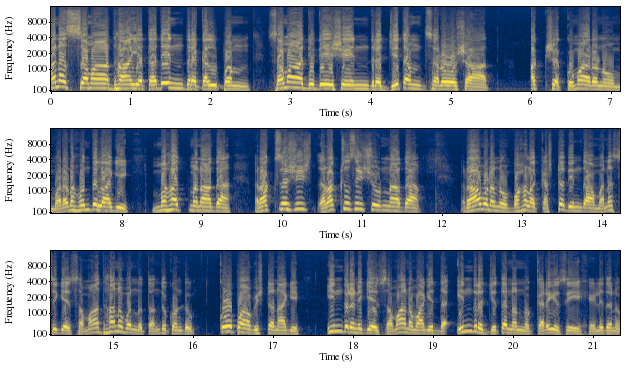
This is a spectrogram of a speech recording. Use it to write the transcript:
ಮನಸ್ಸಮಾಧಾಯ ತದೇಂದ್ರ ಕಲ್ಪಂ, ಸಮಾಧಿ ದೇಶೇಂದ್ರ ಜಿತಂ ಸರೋಷಾತ್. ಅಕ್ಷ ಕುಮಾರನು ಮರಣ ಹೊಂದಲಾಗಿ ಮಹಾತ್ಮನಾದ ರಾಕ್ಷಸಿ, ರಾಕ್ಷಸೀಶ್ವರನಾದ ರಾವಣನು ಬಹಳ ಕಷ್ಟದಿಂದ ಮನಸ್ಸಿಗೆ ಸಮಾಧಾನವನ್ನು ತಂದುಕೊಂಡು ಕೋಪಾವಿಷ್ಟನಾಗಿ ಇಂದ್ರನಿಗೆ ಸಮಾನವಾಗಿದ್ದ ಇಂದ್ರಜಿತನನ್ನು ಕರೆಯಿಸಿ ಹೇಳಿದನು,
